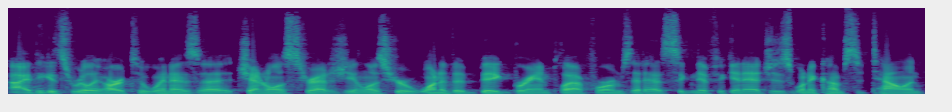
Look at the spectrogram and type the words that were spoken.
I think it's really hard to win as a generalist strategy unless you're one of the big brand platforms that has significant edges when it comes to talent,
